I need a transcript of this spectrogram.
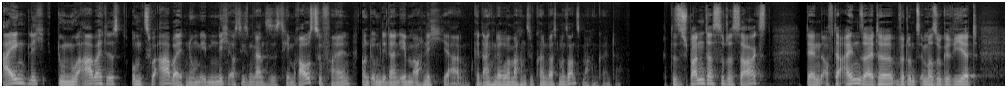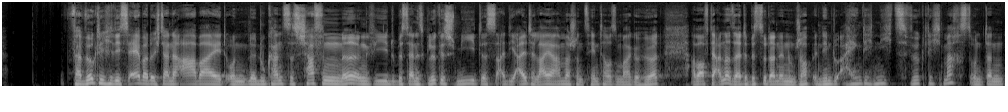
eigentlich du nur arbeitest, um zu arbeiten, um eben nicht aus diesem ganzen System rauszufallen und um dir dann eben auch nicht ja, Gedanken darüber machen zu können, was man sonst machen könnte. Das ist spannend, dass du das sagst, denn auf der einen Seite wird uns immer suggeriert, verwirkliche dich selber durch deine Arbeit und ne, du kannst es schaffen, ne? irgendwie, du bist deines Glückes Schmied, das, die alte Leier haben wir schon 10.000 Mal gehört, aber auf der anderen Seite bist du dann in einem Job, in dem du eigentlich nichts wirklich machst und dann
